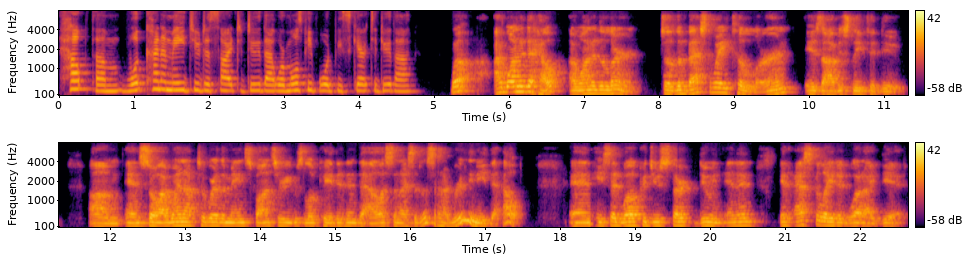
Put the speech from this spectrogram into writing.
helped them. What kind of made you decide to do that, where most people would be scared to do that? Well, I wanted to help. I wanted to learn. So the best way to learn is obviously to do. Um, and so I went up to where the main sponsor, he was located in Dallas, and I said, listen, I really need the help. And he said, well, could you start doing, and then it escalated what I did.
